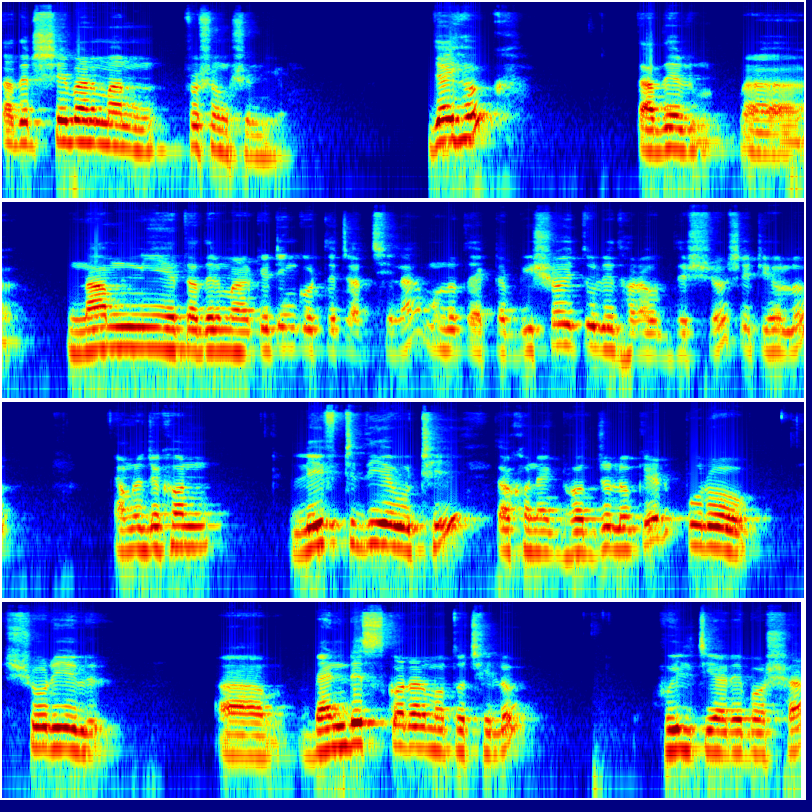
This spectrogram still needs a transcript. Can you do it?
তাদের সেবার মান প্রশংসনীয়। যাই হোক, তাদের নাম নিয়ে তাদের মার্কেটিং করতে চাচ্ছি না, মূলত একটা বিষয় তুলে ধরা উদ্দেশ্য সেটি হলো, আমরা যখন লিফট দিয়ে উঠি, তখন এক ভদ্রলোকের পুরো শরীর ব্যান্ডেজ করার মতো ছিল হুইল চেয়ারে বসা।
